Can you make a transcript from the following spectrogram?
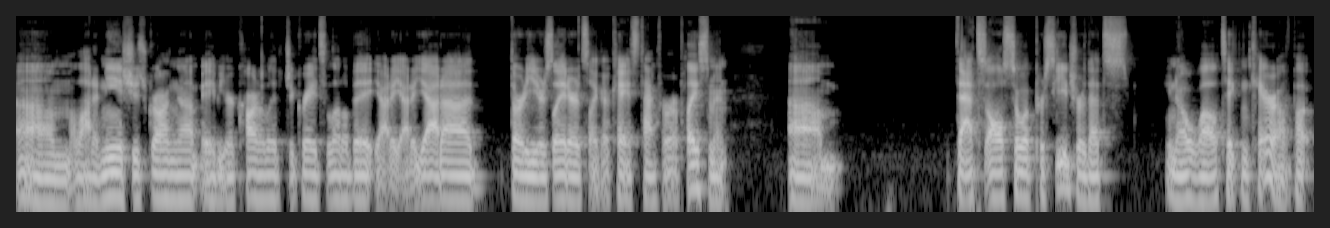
um, a lot of knee issues growing up, maybe your cartilage degrades a little bit, yada yada yada. Thirty years later, it's like okay, it's time for replacement. Um, that's also a procedure that's you know well taken care of. But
